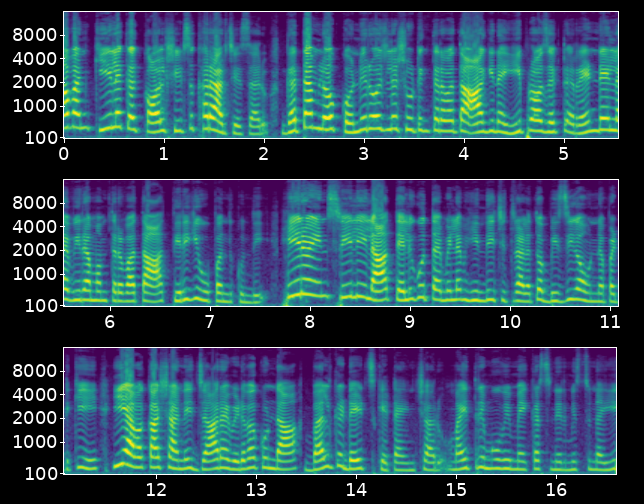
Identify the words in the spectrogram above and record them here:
పవన్ కీలక కాల్ షీట్స్ ఖరారు చేశారు. గతంలో కొన్ని రోజుల షూటింగ్ తర్వాత ఆగిన ఈ ప్రాజెక్ట్ రెండేళ్ళ విరామం తర్వాత తిరిగి ఊపందుకుంది. హీరోయిన్ శ్రీలీల తెలుగు తమిళం హిందీ చిత్రాలతో బిజీగా ఉన్నప్పటికీ ఈ అవకాశాన్ని జార విడవకుండా బల్క్ డేట్స్ కేటాయించారు. మైత్రి మూవీ మేకర్స్ నిర్మిస్తున్న ఈ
